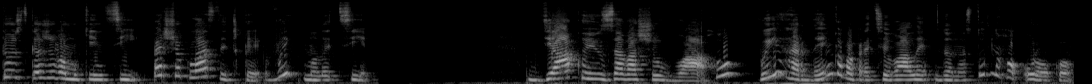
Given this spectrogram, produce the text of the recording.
Тож скажу вам у кінці, першокласнички, ви молодці. Дякую за вашу увагу. Ви гарненько попрацювали. До наступного уроку.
